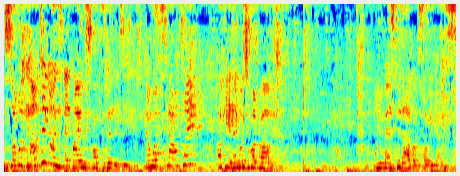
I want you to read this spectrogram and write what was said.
Is someone counting or is that my responsibility? No one's counting? Okay, that was one round. You messed it up, I'm sorry guys.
